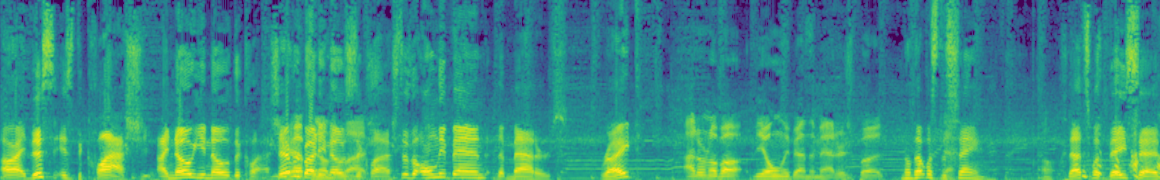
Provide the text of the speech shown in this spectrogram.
All right, this is the Clash. I know you know the Clash. You Everybody know knows the Clash. Clash. They're the only band that matters, right? I don't know about the only band that matters, but No, that was the Yeah. saying. Oh. That's what they said.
